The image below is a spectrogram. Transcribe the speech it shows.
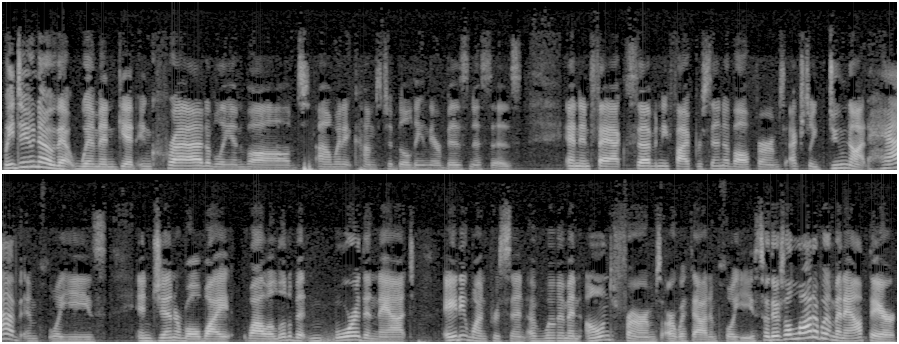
we do know that women get incredibly involved uh, when it comes to building their businesses. And in fact, 75% of all firms actually do not have employees in general, while a little bit more than that, 81% of women owned firms are without employees. So there's a lot of women out there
